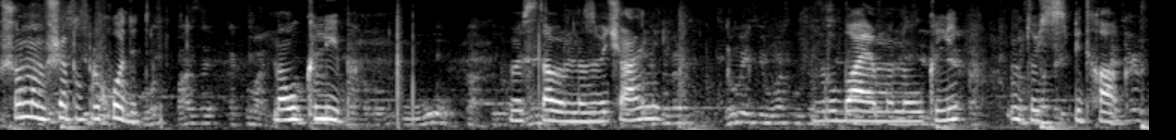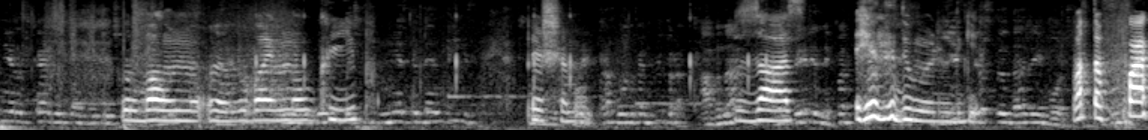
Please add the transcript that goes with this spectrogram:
Що нам ще попроходити? О. Ми ставимо на звичайний Думаете, у вас лучше Врубаємо ноукліп. Ну, тобто підхак. Вы же мне расскажете, как вы Врубаємо, е, врубаємо ноукліп. метод Пишемо. работу компьютера. А в нас ЗАЗ. расширенный под Я не думаю, що таке. что даже и больше. What the fuck?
